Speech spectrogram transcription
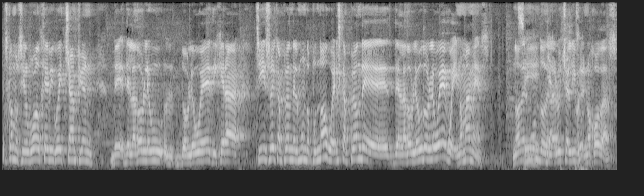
Es como si el World Heavyweight Champion de, de la WWE dijera, sí, soy campeón del mundo. Pues no, güey, eres campeón de, de la WWE, güey, no mames. No del Sí, mundo, de ya. la lucha libre, no jodas.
